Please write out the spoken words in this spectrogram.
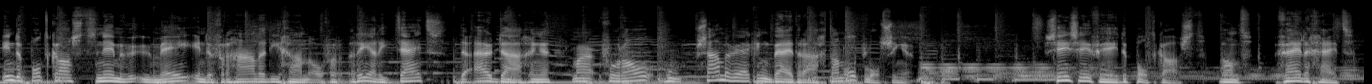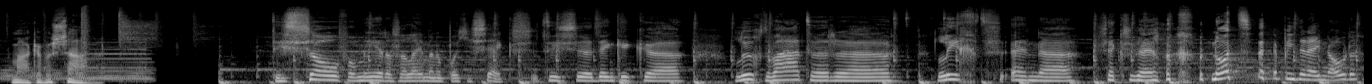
In de podcast nemen we u mee in de verhalen die gaan over realiteit, de uitdagingen, maar vooral hoe samenwerking bijdraagt aan oplossingen. CCV de podcast, want veiligheid maken we samen. Het is zoveel meer dan alleen maar een potje seks. Het is uh, denk ik uh, lucht, water, uh, licht en seksuele genot. heb iedereen nodig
